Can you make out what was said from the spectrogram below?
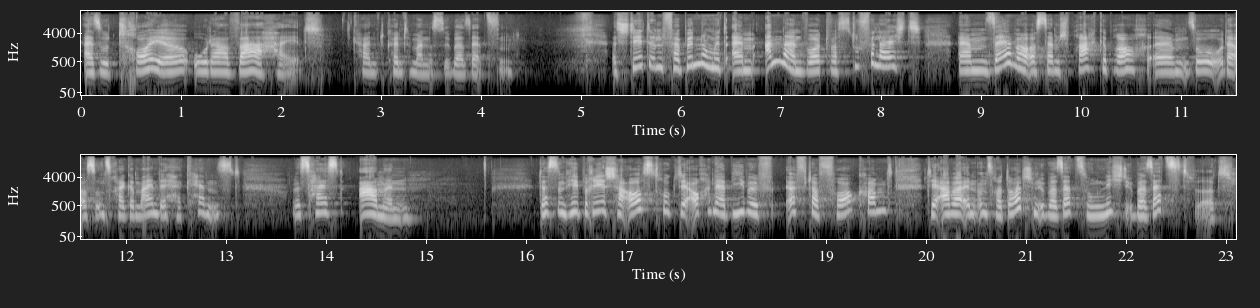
also Treue oder Wahrheit, kann, könnte man es übersetzen. Es steht in Verbindung mit einem anderen Wort, was du vielleicht ähm, selber aus deinem Sprachgebrauch ähm, so oder aus unserer Gemeinde her kennst. Und es heißt Amen. Das ist ein hebräischer Ausdruck, der auch in der Bibel öfter vorkommt, der aber in unserer deutschen Übersetzung nicht übersetzt wird.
